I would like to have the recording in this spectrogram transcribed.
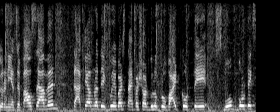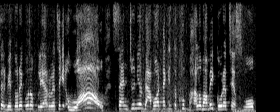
করে নিয়েছে। পাও সেভেন তাকে আমরা দেখব এবার স্নাইপার শটগুলো প্রোভাইড করতে স্মোক বোর্টেক্স এর ভেতরে কোনো প্লেয়ার রয়েছে কিনা? ওয়াও সেন্টুনিয়ার ব্যবহারটা কিন্তু খুব ভালোভাবেই করেছে। স্মোক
